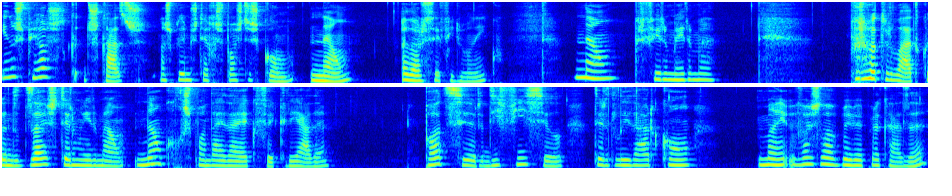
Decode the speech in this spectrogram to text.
E nos piores dos casos, nós podemos ter respostas como: Não, adoro ser filho único. Não, prefiro uma irmã. Por outro lado, quando o desejo de ter um irmão não corresponde à ideia que foi criada, pode ser difícil ter de lidar com: Mãe, vais lá o bebê para casa?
